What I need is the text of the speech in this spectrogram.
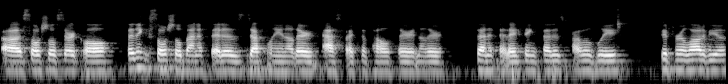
uh, social circle. So I think social benefit is definitely another aspect of health or another benefit. I think that is probably good for a lot of you.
